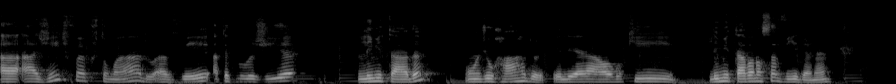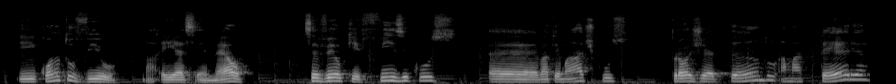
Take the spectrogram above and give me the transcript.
a, a gente foi acostumado a ver a tecnologia limitada, onde o hardware ele era algo que limitava a nossa vida, né? E quando tu viu na ASML, você vê o que? Físicos, é, matemáticos projetando a matéria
